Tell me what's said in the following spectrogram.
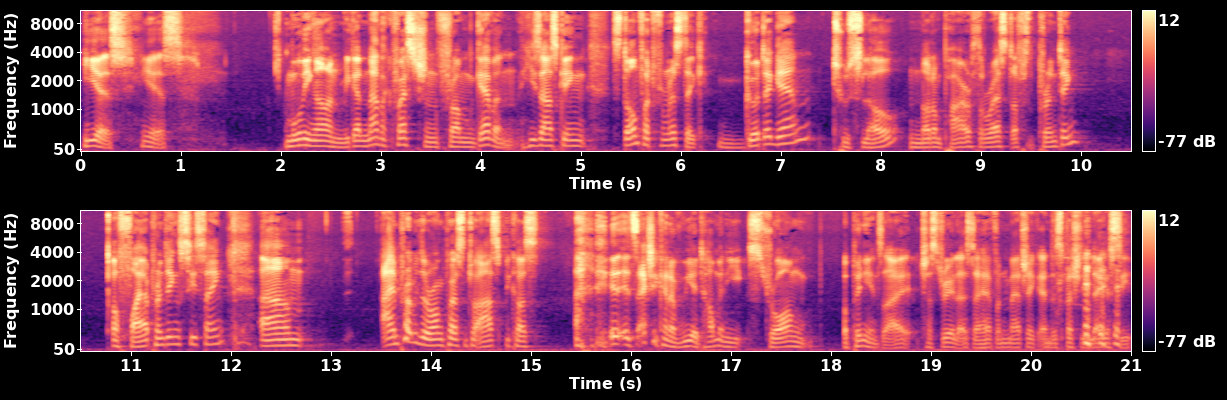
He is. He is. Moving on, we got another question from Gavin. He's asking Stoneforge for Mystic, good again? Too slow? Not on par with the rest of the printing? Of fire printings, he's saying. Um, I'm probably the wrong person to ask because it's actually kind of weird how many strong opinions I just realized I have on Magic and especially Legacy.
